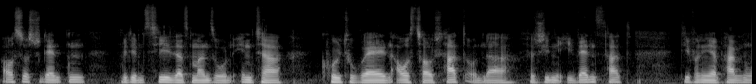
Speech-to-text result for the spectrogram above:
Austauschstudenten mit dem Ziel, dass man so einen interkulturellen Austausch hat und da verschiedene Events hat, die von den Japanern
